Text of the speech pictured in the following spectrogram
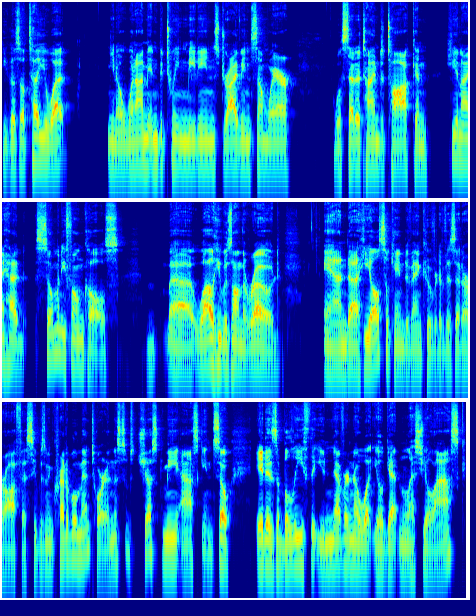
He goes, I'll tell you what, you know, when I'm in between meetings, driving somewhere, we'll set a time to talk. And he and I had so many phone calls uh, while he was on the road. And uh, he also came to Vancouver to visit our office. He was an incredible mentor. And this was just me asking. So it is a belief that you never know what you'll get unless you'll ask.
